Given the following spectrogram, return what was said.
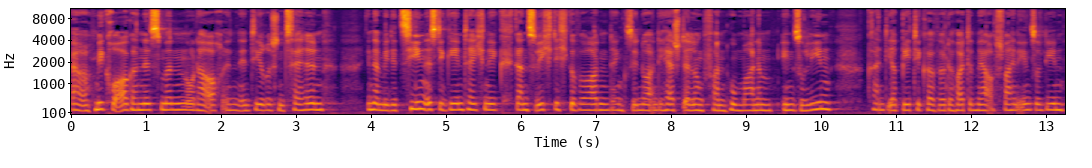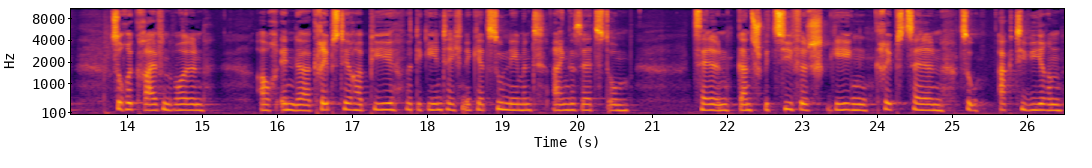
äh, Mikroorganismen oder auch in, in tierischen Zellen. In der Medizin ist die Gentechnik ganz wichtig geworden. Denken Sie nur an die Herstellung von humanem Insulin. Kein Diabetiker würde heute mehr auf Schweininsulin zurückgreifen wollen. Auch in der Krebstherapie wird die Gentechnik jetzt zunehmend eingesetzt, um Zellen ganz spezifisch gegen Krebszellen zu aktivieren.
